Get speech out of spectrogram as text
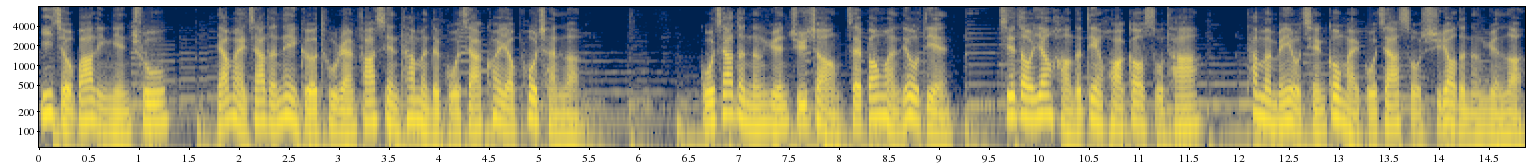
一九八零年初，牙买加的内阁突然发现他们的国家快要破产了。国家的能源局长在傍晚六点接到央行的电话，告诉他，他们没有钱购买国家所需要的能源了。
